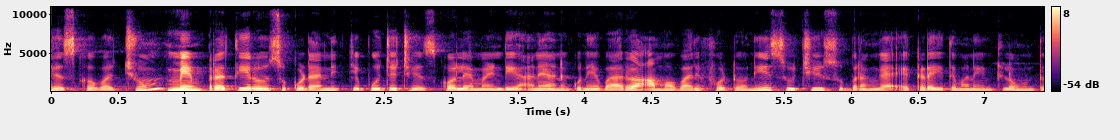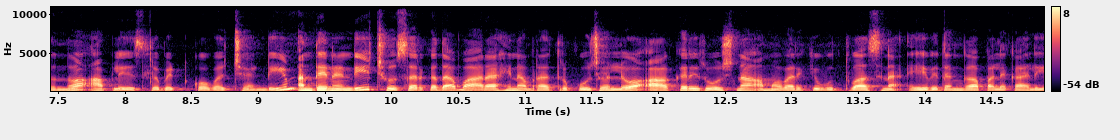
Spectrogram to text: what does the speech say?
చేసుకోవచ్చు. మేము ప్రతిరోజు కూడా నిత్య పూజ చేసుకోలేమండి అని అనుకునేవారు. అమ్మవారి ఫోటోని శుచి శుభ్రంగా ఎక్కడైతే మన ఇంట్లో ఉంటుందో ఆ ప్లేస్లో పెట్టుకోవచ్చండి. అంతేనండి చూసారు కదా వారాహి నవరాత్రి పూజల్లో ఆఖరి రోజున అమ్మవారికి ఉద్వాసన ఏ విధంగా పలకాలి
